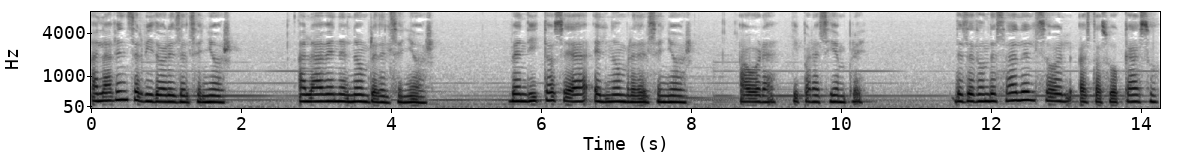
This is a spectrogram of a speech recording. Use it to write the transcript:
Alaben servidores del Señor. Alaben el nombre del Señor. Bendito sea el nombre del Señor, ahora y para siempre. Desde donde sale el sol hasta su ocaso,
